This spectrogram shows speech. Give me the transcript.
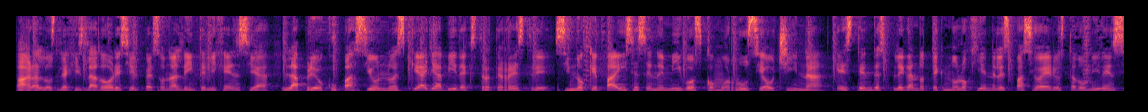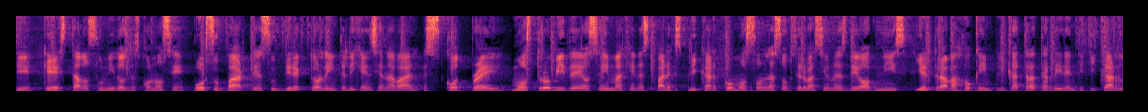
Para los legisladores y el personal de inteligencia, la preocupación no es que haya vida extraterrestre, sino que países enemigos como Rusia o China estén desplegando tecnología en el espacio aéreo estadounidense que Estados Unidos desconoce. Por su parte, el subdirector de inteligencia naval, Scott Bray, mostró videos e imágenes para explicar cómo son las observaciones de ovnis y el trabajo que implica tratar de identificarlos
